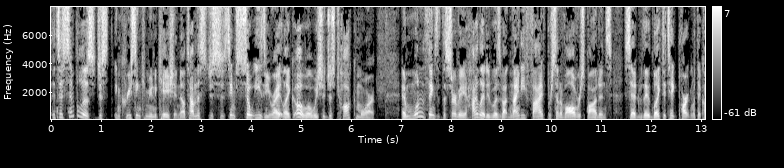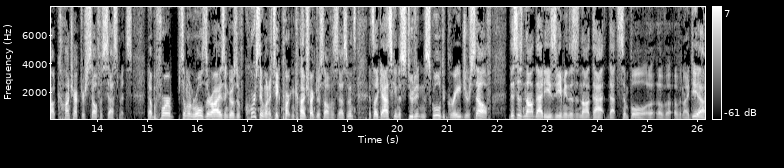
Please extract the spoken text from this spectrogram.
It's as simple as just increasing communication. Now, Tom, this just seems so easy, right? Like, oh, well, we should just talk more. And one of the things that the survey highlighted was about 95% of all respondents said they'd like to take part in what they call contractor self assessments. Now, before someone rolls their eyes and goes, Of course they want to take part in contractor self assessments, it's like asking a student in school to grade yourself. This is not that easy. I mean, this is not that, that simple of, a, of an idea.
